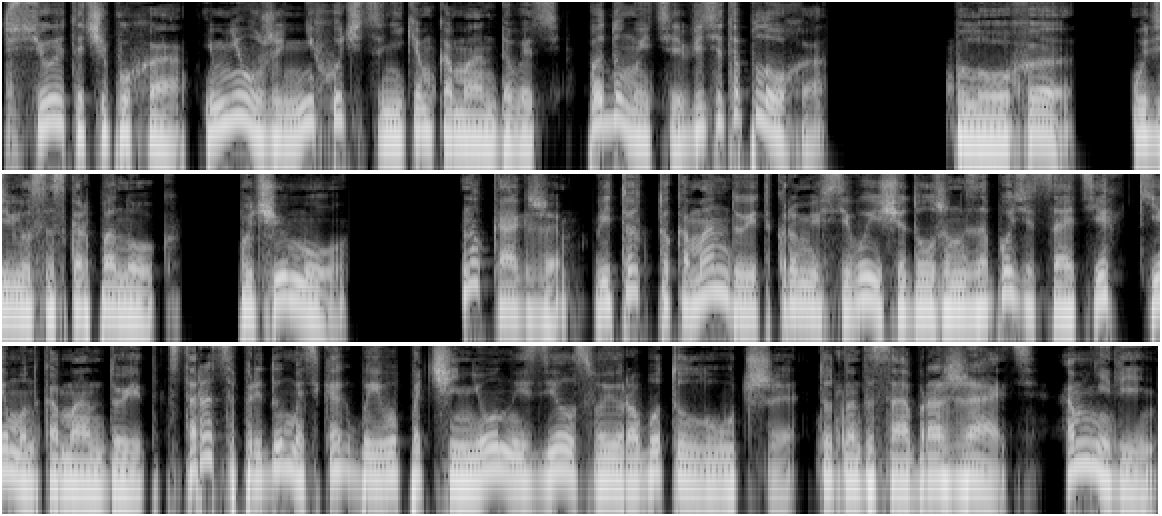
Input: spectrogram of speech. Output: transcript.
все это чепуха, и мне уже не хочется никем командовать. Подумайте, ведь это плохо. Плохо? Удивился Скорпанок. Почему? Ну как же, ведь тот, кто командует, кроме всего, еще должен заботиться о тех, кем он командует, стараться придумать, как бы его подчиненный сделал свою работу лучше. Тут надо соображать, а мне лень.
